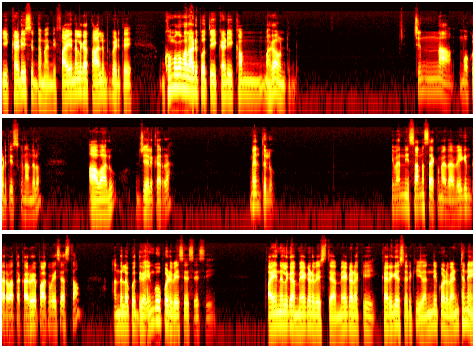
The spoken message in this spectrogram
ఈ కడి సిద్ధమైంది. ఫైనల్గా తాలింపు పెడితే ఘుమఘుమలాడిపోతూ ఈ కడి కమ్మగా ఉంటుంది. చిన్న మొక్కుడు తీసుకుని అందులో ఆవాలు జీలకర్ర మెంతులు. ఇవన్నీ సన్నశాఖ మీద వేగిన తర్వాత కరివేపాకు వేసేస్తాం. అందులో కొద్దిగా ఇంగు పొడి వేసేసేసి ఫైనల్గా మేగడ వేస్తే ఆ మేగడకి కరిగేసరికి ఇవన్నీ కూడా వెంటనే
